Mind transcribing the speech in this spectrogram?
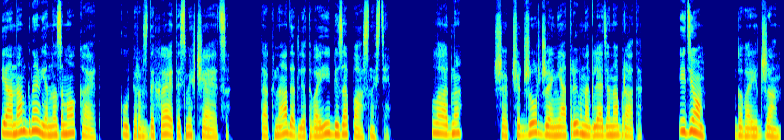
и она мгновенно замолкает. Купер вздыхает и смягчается. «Так надо для твоей безопасности». «Ладно», — шепчет Джорджия, неотрывно глядя на брата. Идем, говорит Жан.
